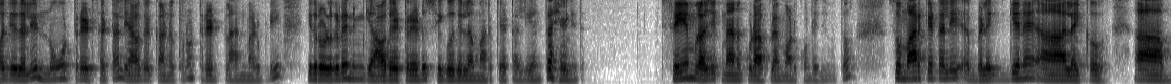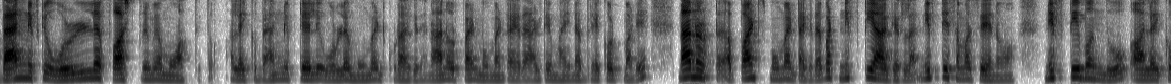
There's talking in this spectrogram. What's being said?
ಮಧ್ಯದಲ್ಲಿ ನೋ ಟ್ರೇಡ್ ಸೆಟಲ್ಲಿ ಯಾವುದೇ ಕಾರಣಕ್ಕೂ ಟ್ರೇಡ್ ಪ್ಲಾನ್ ಮಾಡಿಬಿಡಿ. ಇದರೊಳಗಡೆ ನಿಮ್ಗೆ ಯಾವುದೇ ಟ್ರೇಡು ಸಿಗೋದಿಲ್ಲ ಮಾರ್ಕೆಟಲ್ಲಿ ಅಂತ ಹೇಳಿದೆ. ಸೇಮ್ ಲಾಜಿಕ್ ನಾನು ಕೂಡ ಅಪ್ಲೈ ಮಾಡ್ಕೊಂಡಿದ್ದೆ ಇವತ್ತು. ಸೊ ಮಾರ್ಕೆಟಲ್ಲಿ ಬೆಳಗ್ಗೆನೇ ಲೈಕ್ ಬ್ಯಾಂಕ್ ನಿಫ್ಟಿ ಒಳ್ಳೆ ಫಾಸ್ಟ್ ಪ್ರೀಮಿಯಮ್ ಮೂವ್ ಆಗ್ತಿತ್ತು. ಲೈಕ್ ಬ್ಯಾಂಕ್ ನಿಫ್ಟಿಯಲ್ಲಿ ಒಳ್ಳೆ ಮೂವ್ಮೆಂಟ್ ಕೂಡ ಆಗಿದೆ. ನಾನ್ನೂರು ಪಾಯಿಂಟ್ ಮೂವ್ಮೆಂಟ್ ಆಗಿದೆ. ಆಲ್ ಟೈಮ್ ಹೈನ ಬ್ರೇಕ್ಔಟ್ ಮಾಡಿ ನಾನ್ನೂರು ಪಾಯಿಂಟ್ಸ್ ಮೂವ್ಮೆಂಟ್ ಆಗಿದೆ. ಬಟ್ ನಿಫ್ಟಿ ಆಗಿರಲ್ಲ ನಿಫ್ಟಿ ಸಮಸ್ಯೆ ಏನು? ನಿಫ್ಟಿ ಬಂದು ಲೈಕ್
